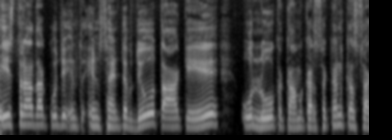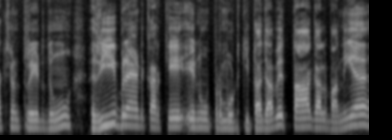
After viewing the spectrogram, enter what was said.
ਇਸ ਤਰ੍ਹਾਂ ਦਾ ਕੁਝ ਇਨਸੈਂਟਿਵ ਦਿਓ ਤਾਂ ਕਿ ਉਹ ਲੋਕ ਕੰਮ ਕਰ ਸਕਣ ਕੰਸਟਰਕਸ਼ਨ ਟ੍ਰੇਡ ਨੂੰ ਰੀਬ੍ਰਾਂਡ ਕਰਕੇ ਇਹਨੂੰ ਪ੍ਰਮੋਟ ਕੀਤਾ ਜਾਵੇ, ਤਾਂ ਗੱਲ ਬਾਨੀ ਹੈ,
